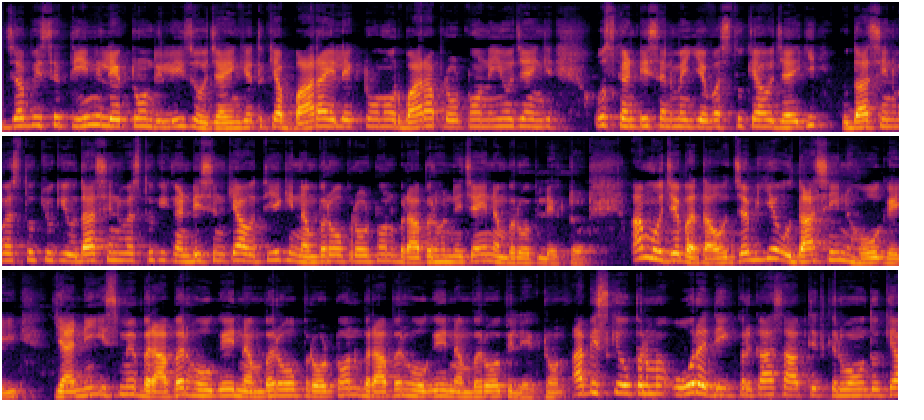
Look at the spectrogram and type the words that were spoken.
जब इसे तीन इलेक्ट्रॉन रिलीज़ हो जाएँगे तो क्या बारह इलेक्ट्रॉन और बारह प्रोटोन नहीं हो जाएँगे? उस कंडीशन में ये वस्तु क्या हो जाएगी? उदासीन वस्तु, क्योंकि उदासीन वस्तु की कंडीशन क्या होती है कि नंबर ऑफ़ प्रोटोन बराबर होने चाहिए, नंबर ऑफ़ इलेक्ट्रॉन। अब मुझे बताओ, जब ये उदासीन हो गई, यानी इसमें बराबर हो गए नंबर ऑफ़ प्रोटोन, बराबर हो गए नंबर ऑफ़ इलेक्ट्रॉन, अब इसके ऊपर मैं और अधिक प्रकाश आपतित करवाऊं तो क्या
